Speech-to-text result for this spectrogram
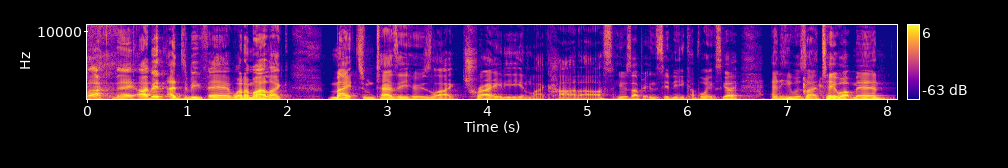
Fuck me. I've been. Uh, to be fair, one of my like mates from Tassie, who's like tradie and like hard ass. He was up in Sydney a couple of weeks ago, and he was like, "Tell you what, man,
